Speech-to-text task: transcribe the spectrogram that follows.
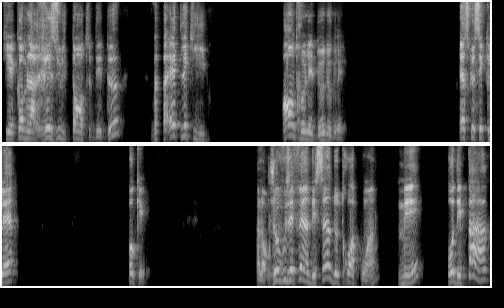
qui est comme la résultante des deux, va être l'équilibre entre les deux degrés. Est-ce que c'est clair? Ok. Alors, je vous ai fait un dessin de trois points, mais au départ,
